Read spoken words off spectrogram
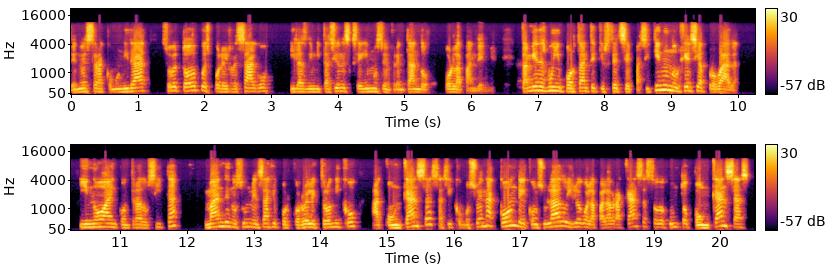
de nuestra comunidad, sobre todo pues por el rezago y las limitaciones que seguimos enfrentando por la pandemia. También es muy importante que usted sepa, si tiene una urgencia aprobada y no ha encontrado cita, mándenos un mensaje por correo electrónico a Concansas, así como suena, con de consulado y luego la palabra Kansas, todo junto, con Kansas,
